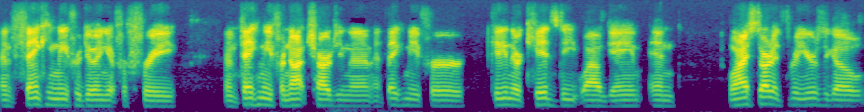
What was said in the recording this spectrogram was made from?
and thanking me for doing it for free and thanking me for not charging them and thanking me for getting their kids to eat wild game. And when I started three years ago,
